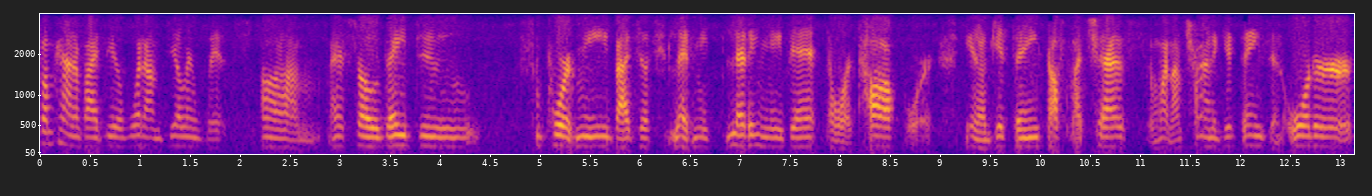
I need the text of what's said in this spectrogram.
some kind of idea of what I'm dealing with. Um, and so they do support me by just letting me letting me vent or talk or, you know, get things off my chest and when I'm trying to get things in order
